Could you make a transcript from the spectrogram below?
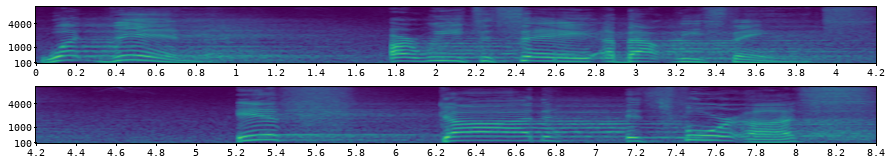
What then? are we to say about these things? If God is for us,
